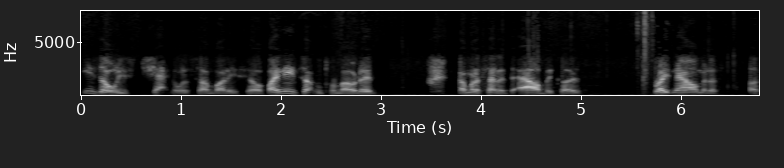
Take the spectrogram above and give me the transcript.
he's always chatting with somebody. So if i need something promoted i'm going to send it to al because right now i'm in a, a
